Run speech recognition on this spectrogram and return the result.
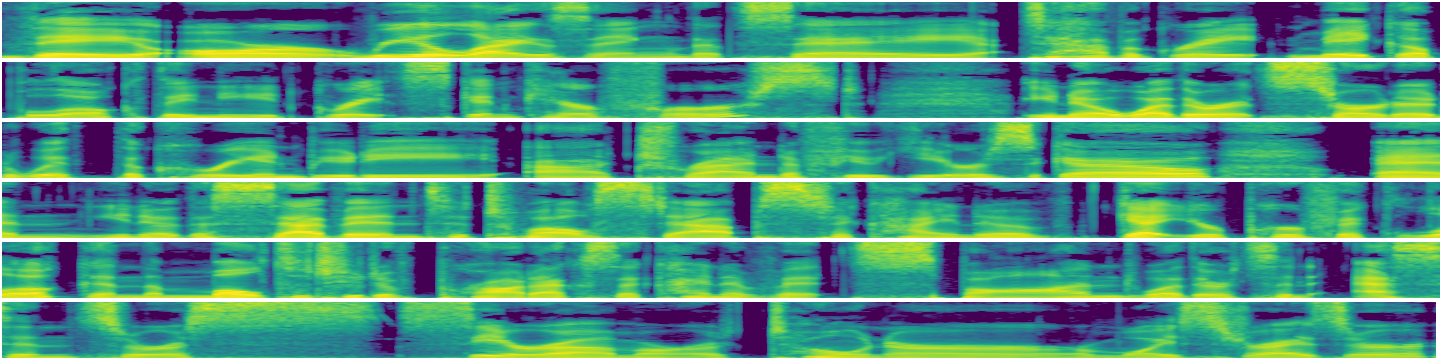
They are realizing that, say, to have a great makeup look, they need great skincare first. You know, whether it started with the Korean beauty uh, trend a few years ago and, you know, the seven to 12 steps to kind of get your perfect look and the multitude of products that kind of it spawned, whether it's an essence or a serum or a toner or a moisturizer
